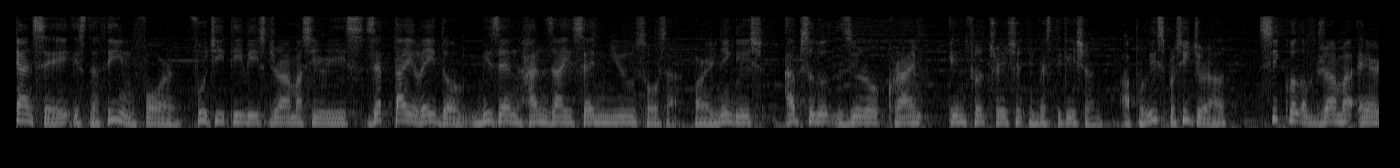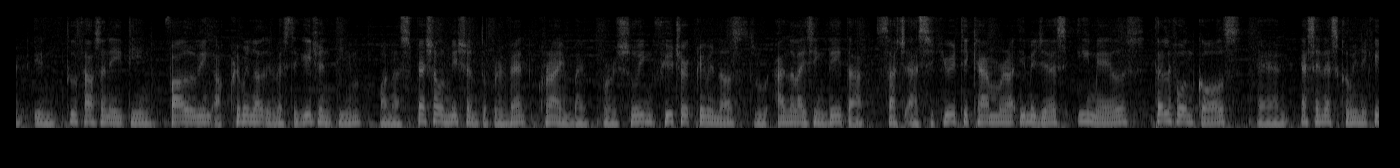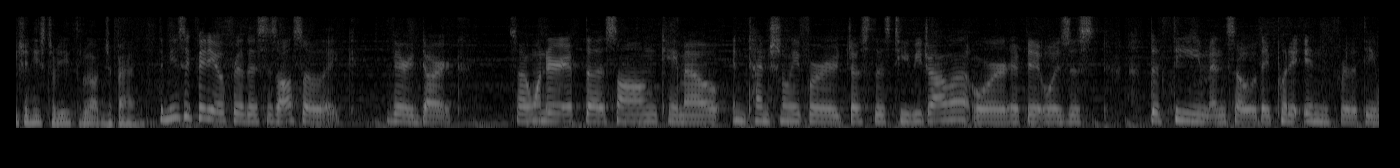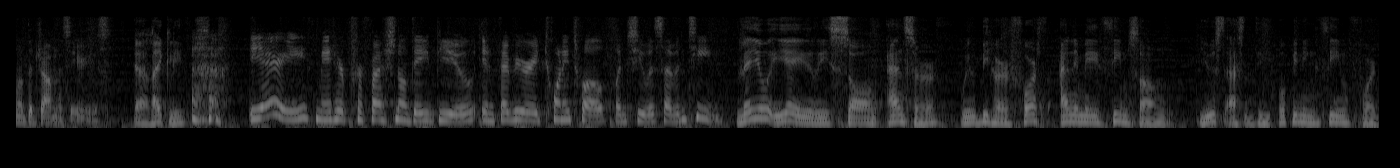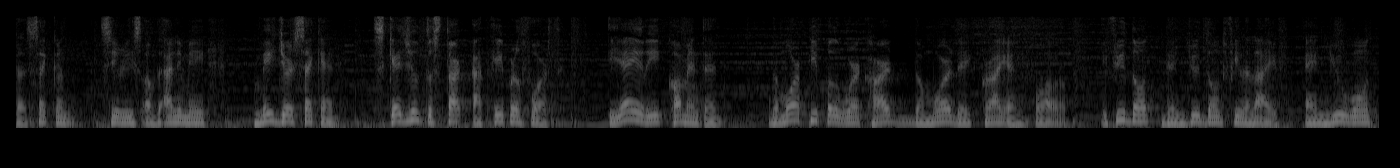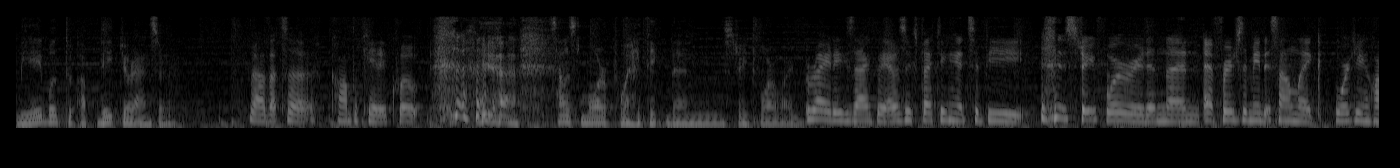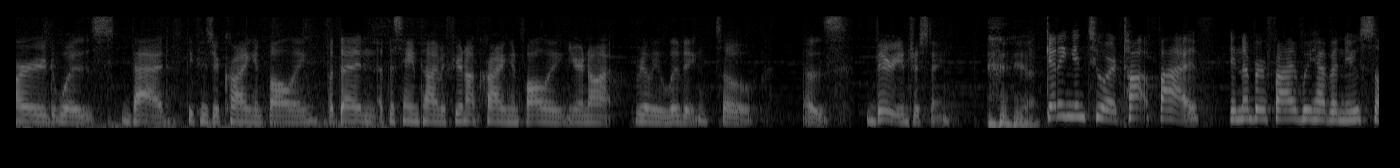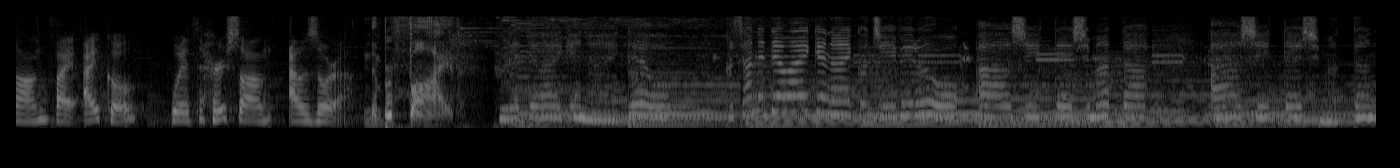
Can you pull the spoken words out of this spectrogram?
Mikansei is the theme for Fuji TV's drama series Zettai Reido Mizen Hanzai Senyu Sosa, or in English, Absolute Zero Crime Infiltration Investigation, a police procedural sequel of drama aired in 2018 following a criminal investigation team on a special mission to prevent crime by pursuing future criminals through analyzing data such as security camera images, emails, telephone calls, and SNS communication history throughout Japan. The music video for this is also like very dark. So I wonder if the song came out intentionally for just this TV drama or if it was just the theme and so they put it in for the theme of the drama series. Yeah, likely. Ieiri made her professional debut in February 2012 when she was 17. Leo Ieiri's song Answer will be her fourth anime theme song, used as the opening theme for the second series of the anime Major Second, scheduled to start at April 4th. Ieiri commented, The more people work hard, the more they cry and fall. If you don't, then you don't feel alive, and you won't be able to update your answer. Wow, that's a complicated quote. yeah, sounds more poetic than straightforward. right, exactly. I was expecting it to be straightforward, and then at first it made it sound like working hard was bad because you're crying and falling. But then at the same time, if you're not crying and falling, you're not really living. So that was very interesting. yeah. Getting into our top five, in number five, we have a new song by Aiko with her song Aozora. Number 5. 触れてはいけない手を重ねてはいけない唇をああしてしまった。ああしてしまった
